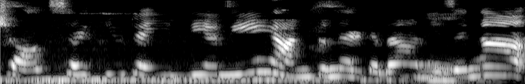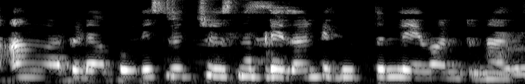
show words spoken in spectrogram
షాక్ సర్క్యూట్ అయ్యింది అని అంటున్నారు కదా. నిజంగా అక్కడ పోలీసులు చూసినప్పుడు ఎలాంటి గుర్తులు లేవు అంటున్నారు.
